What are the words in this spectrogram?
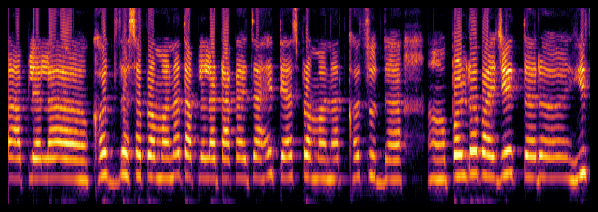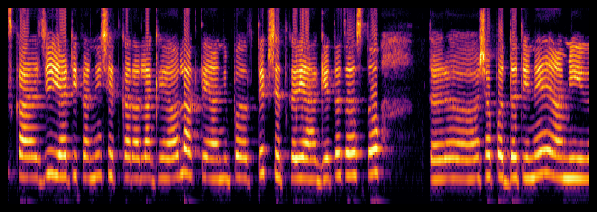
आपल्याला खत जसं प्रमाणात आपल्याला टाकायचं आहे त्याच प्रमाणात खतसुद्धा पडलं पाहिजे. तर हीच काळजी या ठिकाणी शेतकऱ्याला घ्यावं लागते आणि प्रत्येक शेतकरी हा घेतच असतो. तर अशा पद्धतीने आम्ही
